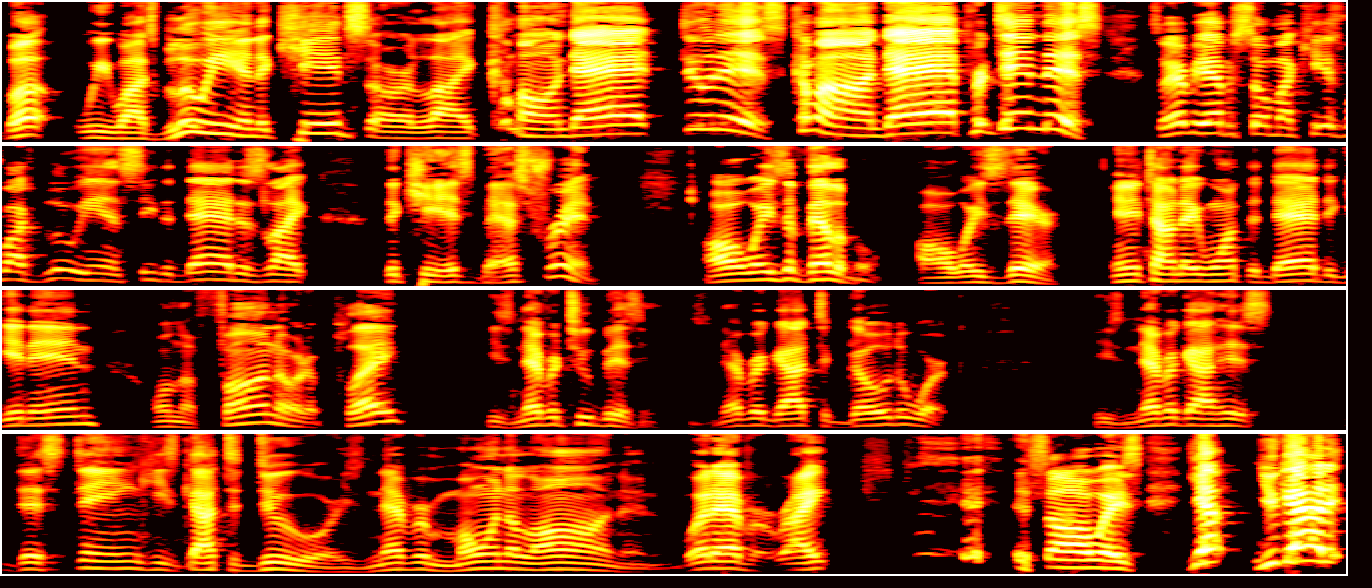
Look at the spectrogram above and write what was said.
But we watch Bluey and the kids are like, come on, dad, do this. Come on, dad, pretend this. So every episode, my kids watch Bluey and see the dad is like the kid's best friend. Always available, always there. Anytime they want the dad to get in on the fun or to play, he's never too busy. He's never got to go to work. He's never got his this thing he's got to do, or he's never mowing the lawn and whatever, right? it's always, yep, you got it.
